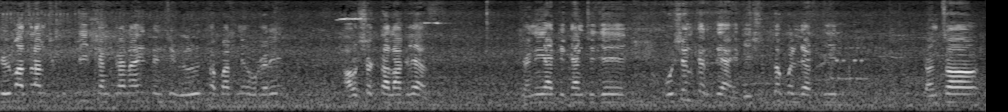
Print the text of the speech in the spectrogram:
ते मात्र आमची कुठलीही शंका नाही त्यांची वेळी तपासणी वगैरे आवश्यकता लागल्यास त्यांनी या ठिकाणचे जे पोषणकर्ते आहे बेशुद्ध पडले असतील त्यांचं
